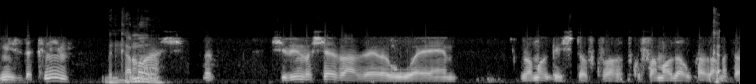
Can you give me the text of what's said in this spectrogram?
מזדקנים. בן כמה הוא? ממש. 77, והוא אה, לא מרגיש טוב כבר תקופה מאוד ארוכה, והמצב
